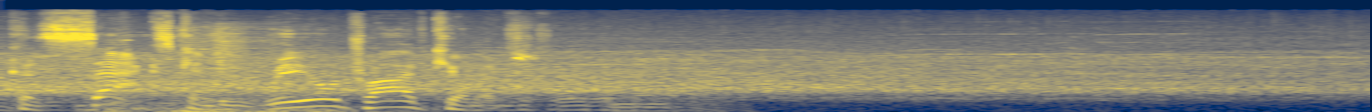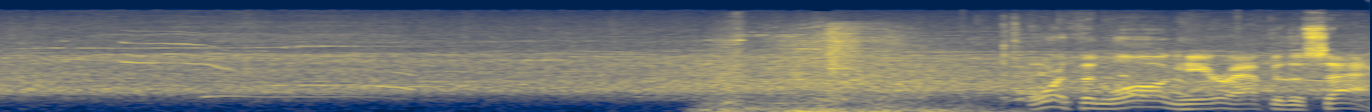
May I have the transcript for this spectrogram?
because sacks can be real drive killers. Fourth and long here after the sack.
